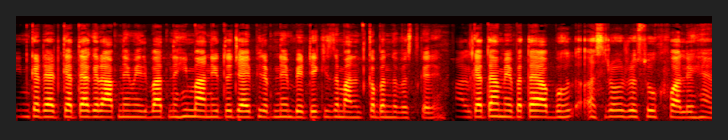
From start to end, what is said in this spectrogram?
इनका डैड कहता है, अगर आपने मेरी बात नहीं मानी तो जाए फिर अपने बेटे की ज़मानत का बंदोबस्त करें। हाल कहता है, हमें पता है आप बहुत असर रसूख वाले हैं।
